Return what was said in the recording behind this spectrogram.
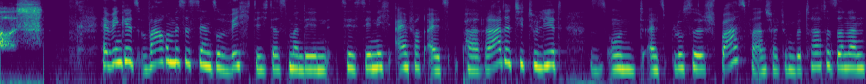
Campus. Herr Winkels, warum ist es denn so wichtig, dass man den CSD nicht einfach als Parade tituliert und als bloße Spaßveranstaltung betrachtet, sondern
